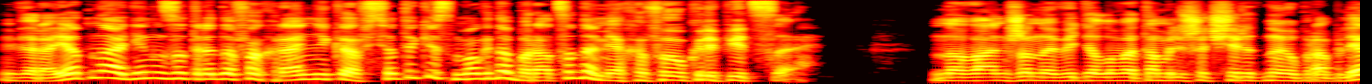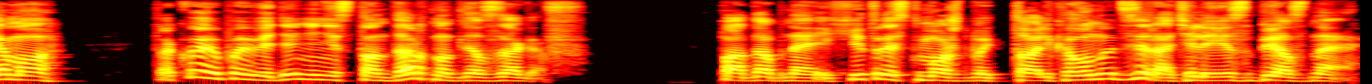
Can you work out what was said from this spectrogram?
Вероятно, один из отрядов охранников все таки смог добраться до мехов и укрепиться. Но Ван Джен увидел в этом лишь очередную проблему – Такое поведение нестандартно для загов. Подобная хитрость может быть только у надзирателей из бездны.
